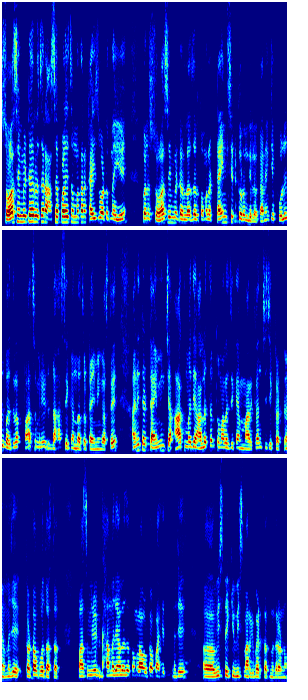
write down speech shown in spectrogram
सोळाशे मीटर जर असं पळायचं म्हणताना काहीच वाटत नाहीये पण सोळाशे मीटरला जर तुम्हाला टाइम सेट करून दिलं कारण की पोलीस भरतीला पाच मिनिट दहा सेकंदाचं टायमिंग असते आणि त्या टायमिंगच्या आतमध्ये आलं तर तुम्हाला जे काही मार्कांचे जे कट म्हणजे कट ऑफ होत असतात पाच मिनिट दहा मध्ये आलं तर तुम्हाला आउट ऑफ आहेत म्हणजे वीस पैकी वीस मार्क भेटतात मित्रांनो.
